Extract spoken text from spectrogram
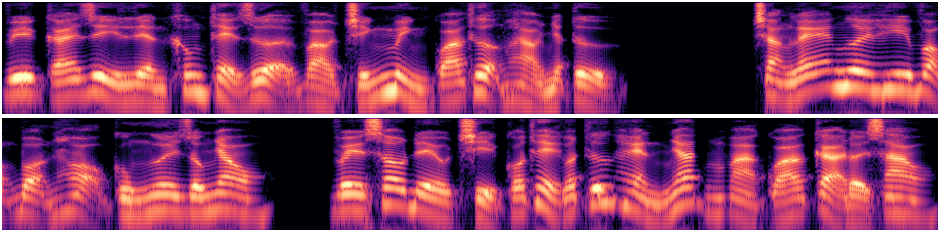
vì cái gì liền không thể dựa vào chính mình quá thượng hảo nhật tử. Chẳng lẽ ngươi hy vọng bọn họ cùng ngươi giống nhau, về sau đều chỉ có thể bất ức hèn nhát mà quá cả đời sao.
